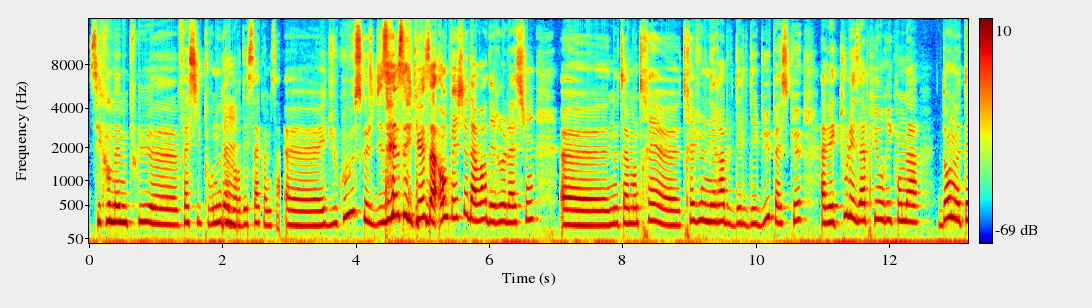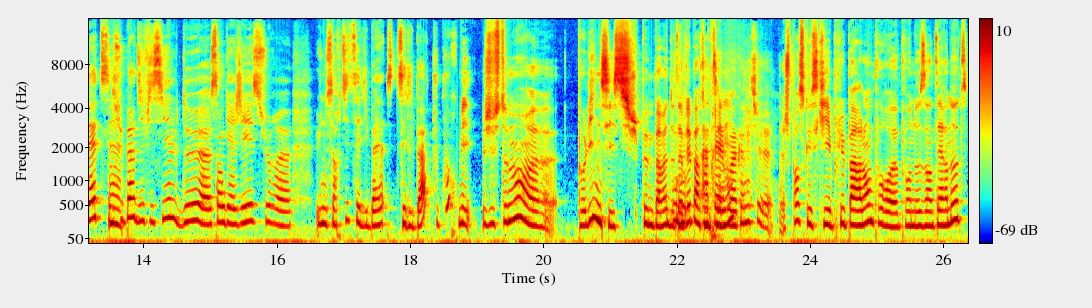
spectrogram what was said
c'est quand même plus euh, facile pour nous d'aborder ça comme ça. Euh, et du coup, ce que je disais, c'est que ça empêchait d'avoir des relations, notamment très, très vulnérables dès le début, parce que avec tous les a priori qu'on a dans nos têtes, c'est Mm. super difficile de s'engager sur une sortie de célibat, célibat tout court. Mais justement, euh, Pauline, si je peux me permettre de t'appeler par ton prénom. Appelle-moi comme tu veux. Je pense que ce qui est plus parlant pour, euh, pour nos internautes,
